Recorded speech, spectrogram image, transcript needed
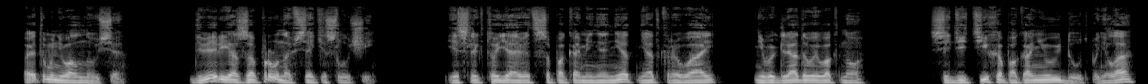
— «поэтому не волнуйся. Дверь я запру на всякий случай. Если кто явится, пока меня нет, не открывай, не выглядывай в окно. Сиди тихо, пока не уйдут, поняла?»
